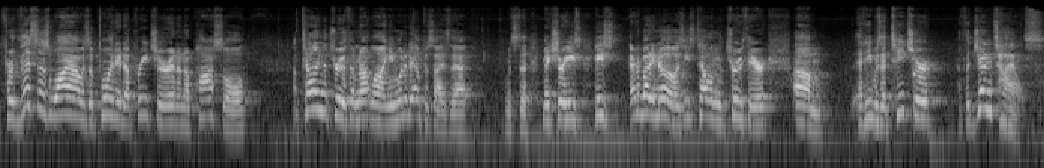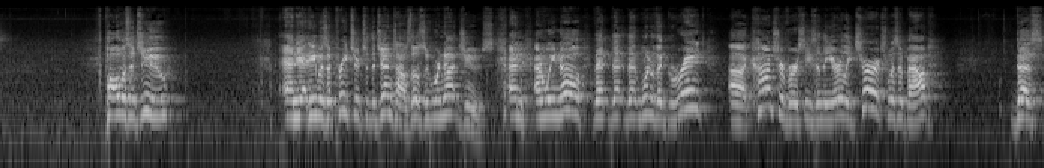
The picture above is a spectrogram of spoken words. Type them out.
For this is why I was appointed a preacher and an apostle. I'm telling the truth, I'm not lying. He wanted to emphasize that. Wants to make sure he's, he's everybody knows he's telling the truth here. Um, that he was a teacher of the Gentiles. Paul was a Jew, and yet he was a preacher to the Gentiles, those who were not Jews. And, and we know that, that, that one of the great uh, controversies in the early church was about does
